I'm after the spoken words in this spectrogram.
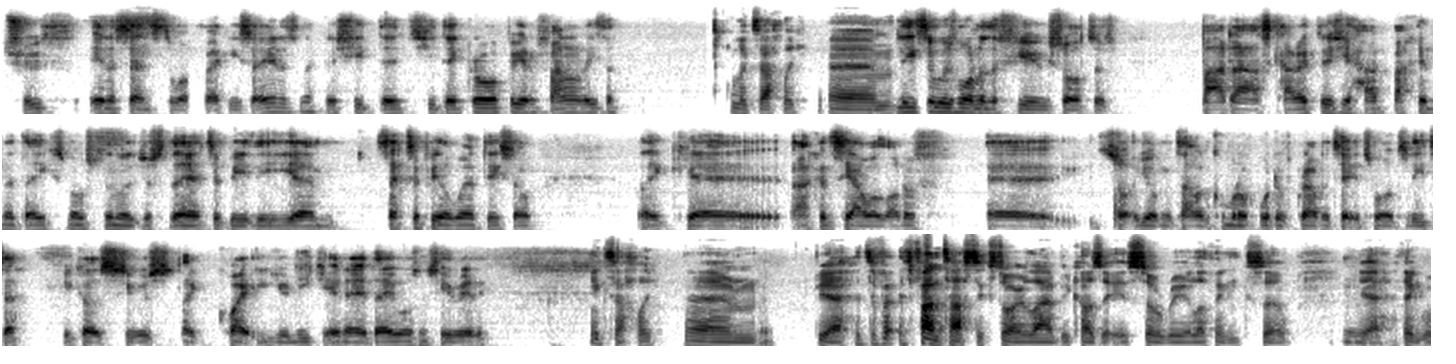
truth in a sense to what Becky's saying, isn't it? Because she did she did grow up being a fan of Lita. well, exactly. Um, Lita was one of the few sort of badass characters you had back in the day, because most of them are just there to be the um, sex appeal, weren't they? So, like, uh, I can see how a lot of uh, sort of young talent coming up would have gravitated towards Lita because she was like quite unique in her day, wasn't she? Really? Exactly. Um, yeah, it's a, it's a fantastic storyline because it is so real, I think. So, Mm. yeah, I think we're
